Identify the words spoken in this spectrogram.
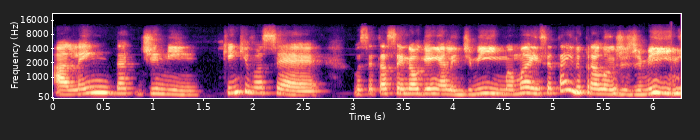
além da, de mim? Quem que você é? Você está sendo alguém além de mim? Mamãe, você está indo para longe de mim?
